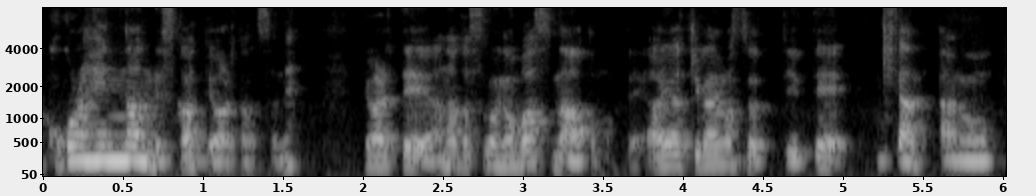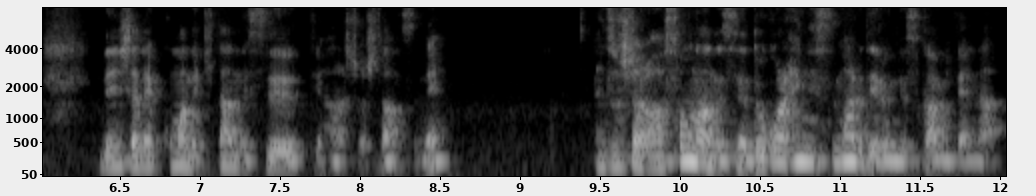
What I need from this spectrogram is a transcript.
こら辺なんですか？って言われたんですよね。言われて、あなんかすごい伸ばすなと思って、あ、いや、違いますよって言って、来た、あの、電車でここまで来たんですっていう話をしたんですね。そしたら、あ、そうなんですね、どこら辺に住まれてるんですか？みたいな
